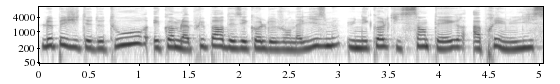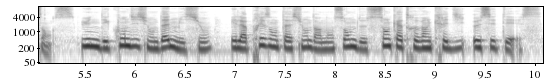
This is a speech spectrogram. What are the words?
Le PJT de Tours est comme la plupart des écoles de journalisme, une école qui s'intègre après une licence. Une des conditions d'admission est la présentation d'un ensemble de 180 crédits ECTS.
